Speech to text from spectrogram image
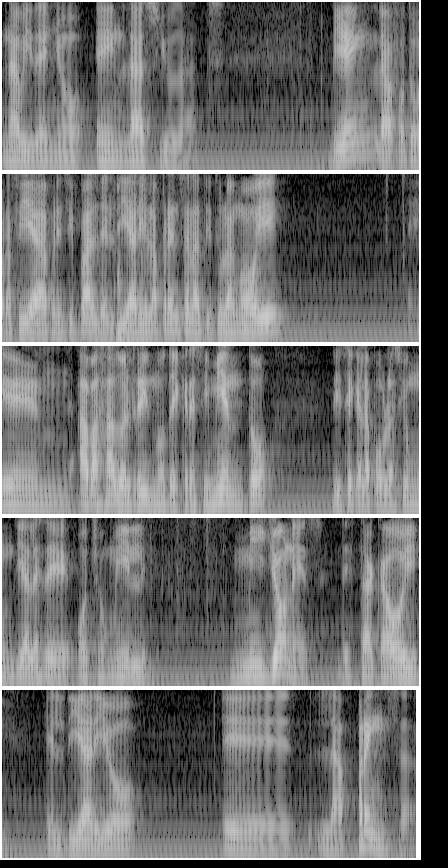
navideño en la ciudad. Bien, la fotografía principal del diario La Prensa la titulan hoy Em, ha bajado el ritmo de crecimiento dice que la población mundial es de 8 mil millones. Destaca hoy el diario eh, La Prensa.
